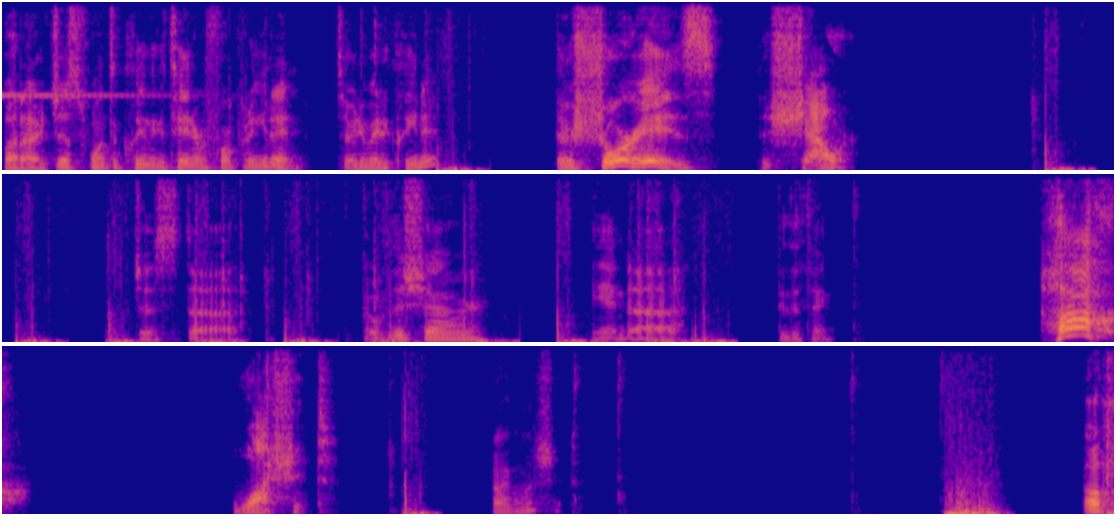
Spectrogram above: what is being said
But I just want to clean the container before putting it in. Is there any way to clean it? There sure is. The shower. Just uh, go to the shower and uh, do the thing. Ha! Wash it. How do I wash it? Okay.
